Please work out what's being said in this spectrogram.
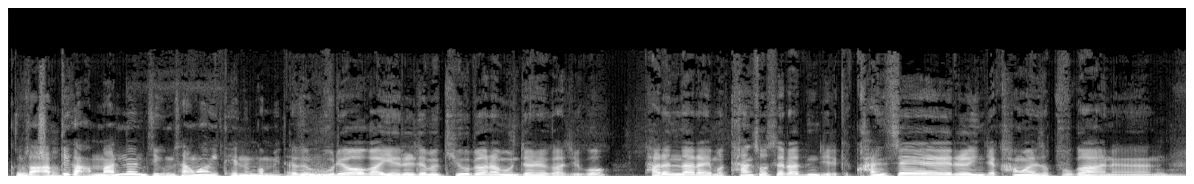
그렇죠. 또 앞뒤가 안 맞는 지금 상황이 되는 겁니다. 그래서 지금. 우려가 예를 들면 기후 변화 문제를 가지고 다른 나라의 뭐 탄소세라든지 이렇게 관세를 이제 강화해서 부과하는 음.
